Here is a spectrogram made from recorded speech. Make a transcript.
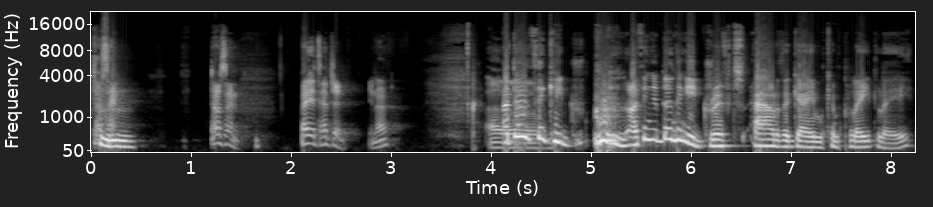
Tosin, mm. Tosin, pay attention, you know. Um, I don't think he. I think I don't think he drifts out of the game completely.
